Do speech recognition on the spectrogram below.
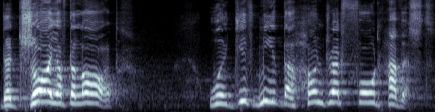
The joy of the Lord will give me the hundredfold harvest.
